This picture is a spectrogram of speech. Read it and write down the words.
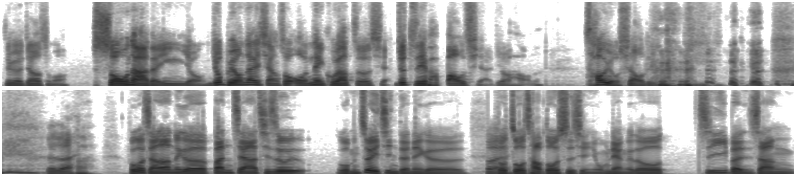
这个叫什么收纳的应用，你就不用再想说哦内裤要折起来，你就直接把它包起来就好了。超有效率，对不对？啊，不过讲到那个搬家，其实我们最近的那个都做差不多事情，我们两个都基本上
